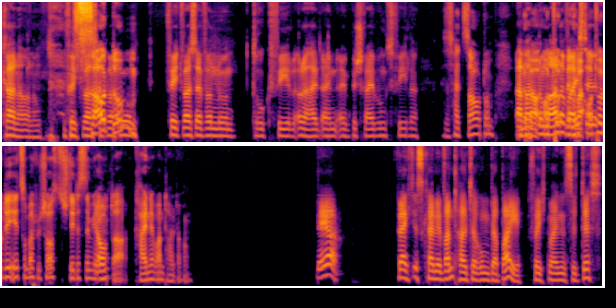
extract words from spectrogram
Keine Ahnung. Vielleicht war es Sau einfach nur, dumm. vielleicht war es einfach nur ein Druckfehler oder halt ein, ein Beschreibungsfehler. Das ist halt saudumm. Aber du bei Otto, wenn normalerweise- du bei Otto.de zum Beispiel schaust, steht es nämlich Mhm. auch da. Keine Wandhalterung. Naja. Vielleicht ist keine Wandhalterung dabei. Vielleicht meinen sie das.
